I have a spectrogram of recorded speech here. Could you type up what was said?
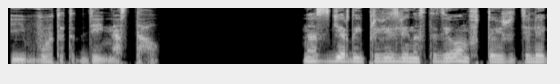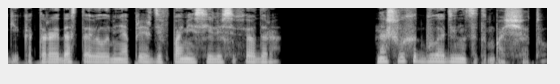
И вот этот день настал. Нас с Гердой привезли на стадион в той же телеге, которая доставила меня прежде в поместье Люси Федора. Наш выход был одиннадцатым по счету.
